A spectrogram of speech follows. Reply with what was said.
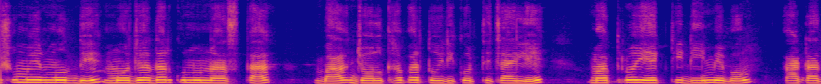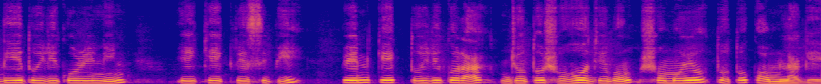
সময়ের মধ্যে মজাদার কোনো নাস্তা বা জলখাবার তৈরি করতে চাইলে মাত্র একটি ডিম এবং আটা দিয়ে তৈরি করে নিন। এই কেক রেসিপি পেন কেক তৈরি করা যত সহজ এবং সময়ও তত কম লাগে।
